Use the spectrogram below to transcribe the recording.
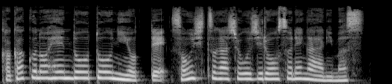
価格の変動等によって損失が生じる恐れがあります。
